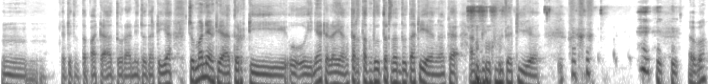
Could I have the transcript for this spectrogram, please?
Hmm, jadi tetap ada aturan itu tadi ya. Cuman yang diatur di UU ini adalah yang tertentu-tertentu tadi ya, yang agak ambigu tadi ya. Apa?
